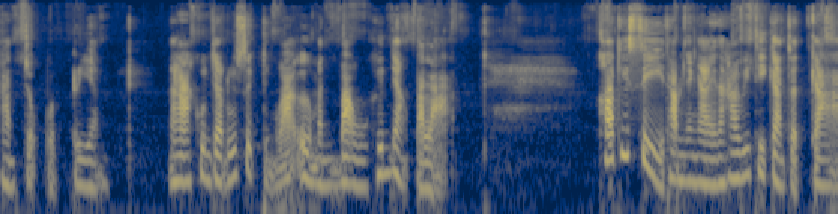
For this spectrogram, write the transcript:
การจบบทเรียนนะคะ คุณจะรู้สึกถึงว่า เออ มันเบาขึ้นอย่างประหลาด ข้อที่ 4ทำยังไงนะคะ วิธีการจัดการ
